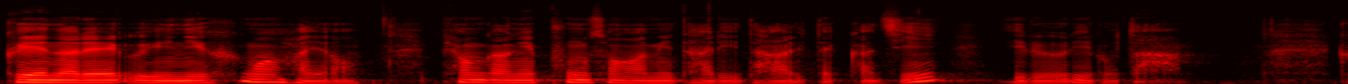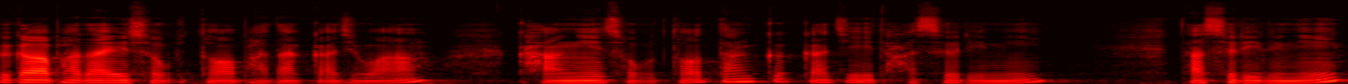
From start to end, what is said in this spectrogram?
그의 날에 의인이 흥왕하여 평강의 풍성함이 달이 닿을 때까지 이르리로다. 그가 바다에서부터 바다까지와 강에서부터 땅 끝까지 다스리니 다스리리니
